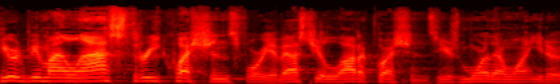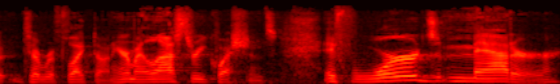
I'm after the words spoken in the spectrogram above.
Here would be my last three questions for you. I've asked you a lot of questions. Here's more that I want you to, to reflect on. Here are my last three questions. If words matter,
